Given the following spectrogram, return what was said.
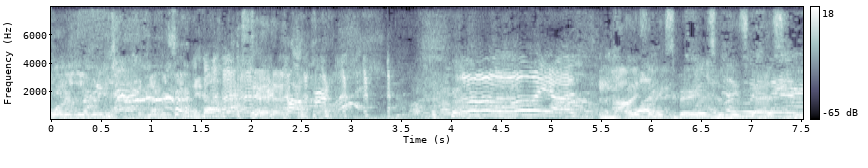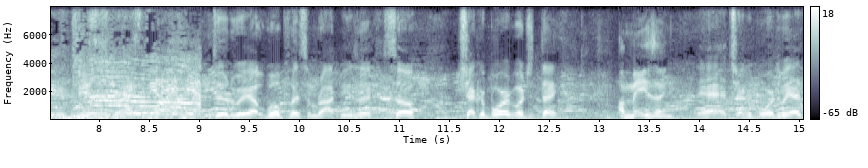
quarters and everything, but never seen me. Oh, yes. Always an experience with these guys. Jesus Christ. Dude, we got, we'll play some rock music. So, checkerboard, what'd you think? Amazing. Yeah, checkerboard. We had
